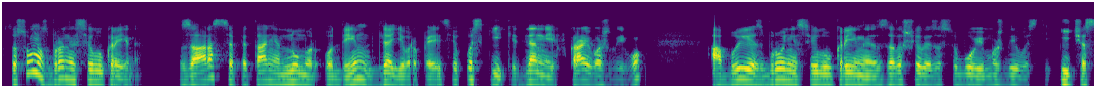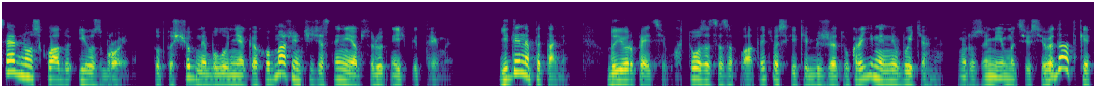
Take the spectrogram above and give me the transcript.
Стосовно Збройних сил України, зараз це питання номер один для європейців, оскільки для них вкрай важливо, аби Збройні Сили України залишили за собою можливості і чисельного складу, і озброєння. Тобто, щоб не було ніяких обмежень, цій частині абсолютно їх підтримую. Єдине питання до європейців: хто за це заплатить, оскільки бюджет України не витягне. Ми розуміємо ці всі видатки.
